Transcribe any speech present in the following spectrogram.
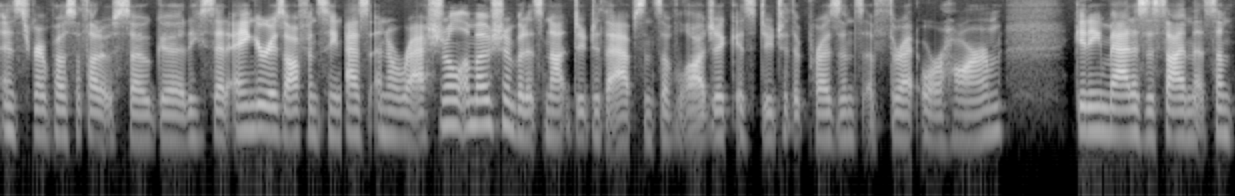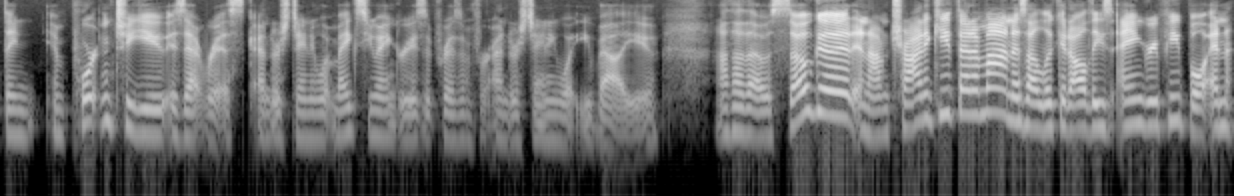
Instagram post. I thought it was so good. He said, Anger is often seen as an irrational emotion, but it's not due to the absence of logic, it's due to the presence of threat or harm. Getting mad is a sign that something important to you is at risk. Understanding what makes you angry is a prism for understanding what you value. And I thought that was so good. And I'm trying to keep that in mind as I look at all these angry people. And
